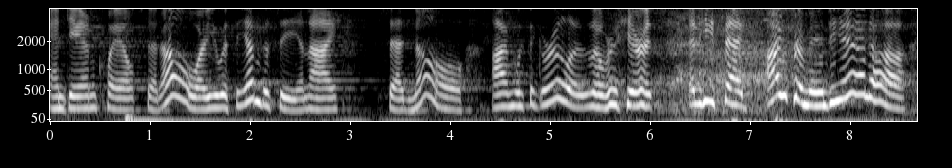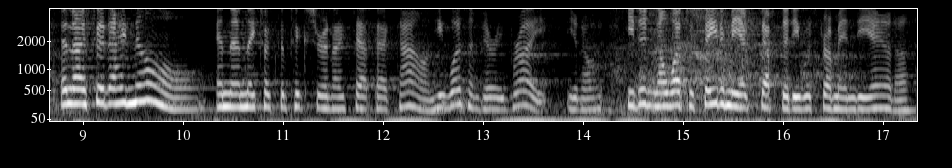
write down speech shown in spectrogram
and Dan Quayle said, "Oh, are you with the embassy?" And I said, "No, I'm with the guerrillas over here." And he said, "I'm from Indiana." And I said, "I know." And then they took the picture, and I sat back down. He wasn't very bright, you know. He didn't know what to say to me except that he was from Indiana.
